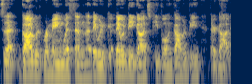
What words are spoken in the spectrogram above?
So that God would remain with them, that they would they would be God's people and God would be their God.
